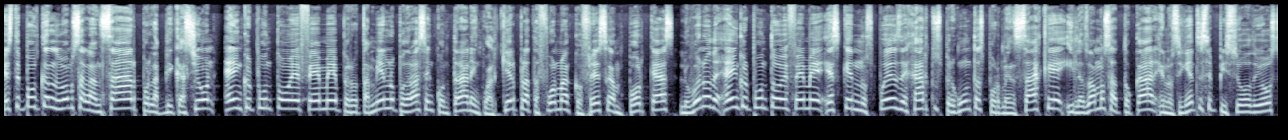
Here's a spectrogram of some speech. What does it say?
Este podcast lo vamos a lanzar por la aplicación Anchor.fm, pero también lo podrás encontrar en cualquier plataforma que ofrezcan podcast. Lo bueno de Anchor.fm es que nos puedes dejar tus preguntas por mensaje y las vamos a tocar en los siguientes episodios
